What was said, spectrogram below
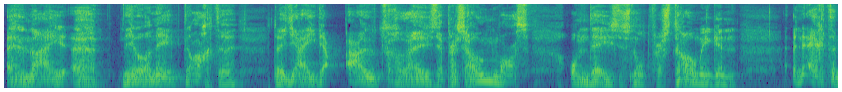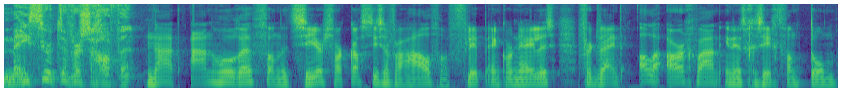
en wij, eh, Neil en ik dachten dat jij de uitgelezen persoon was om deze snotverstromingen een echte meester te verschaffen. Na het aanhoren van het zeer sarcastische verhaal van Flip en Cornelis verdwijnt alle argwaan in het gezicht van Tom.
